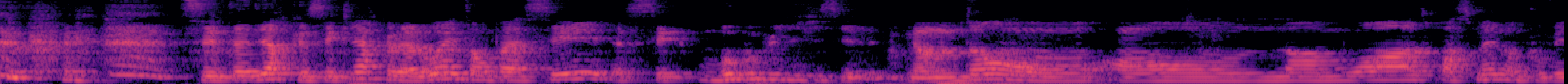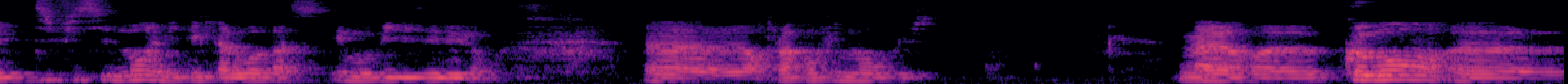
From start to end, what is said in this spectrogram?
C'est-à-dire que c'est clair que la loi étant passée, c'est beaucoup plus difficile. Mais en même temps, en, en un mois, trois semaines, on pouvait difficilement éviter que la loi passe et mobiliser les gens. Euh, en plein confinement en plus. Alors, euh, comment. euh,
